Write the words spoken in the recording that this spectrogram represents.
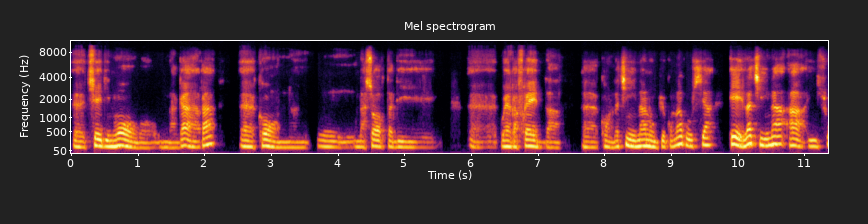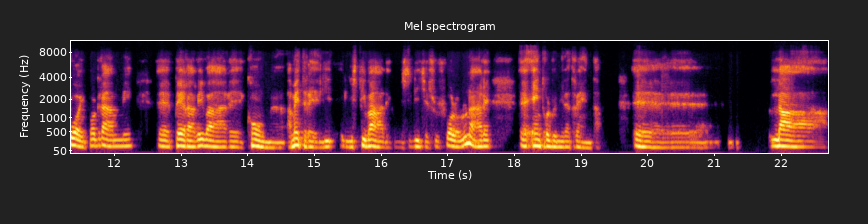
eh, c'è di nuovo una gara eh, con una sorta di eh, guerra fredda eh, con la Cina, non più con la Russia, e la Cina ha i suoi programmi eh, per arrivare con, a mettere gli, gli, stivali, come si dice, sul suolo lunare eh, entro il 2030. Eh, la,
